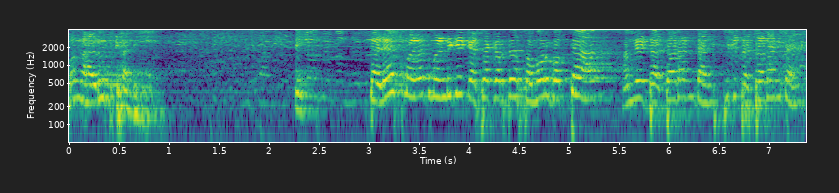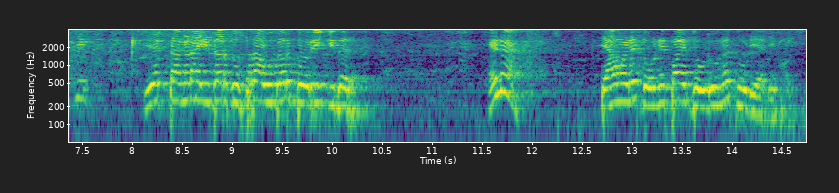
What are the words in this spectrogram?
मग हळूच खाली. त्याच म्हणत म्हणले की कशा करतात समोर बघता आणि टटाडांग टांगची की टटाडांग टांगची. एक टांगडा इधर दुसरा उधर दोरी किधर. है ना? त्यामुळे दोन्ही पाय जोडूनच उडी आली पाहिजे.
